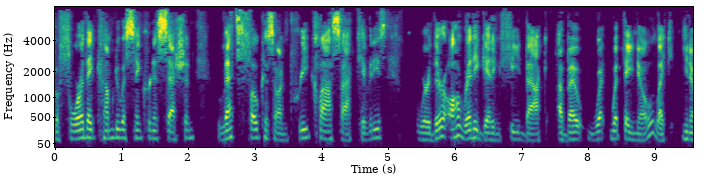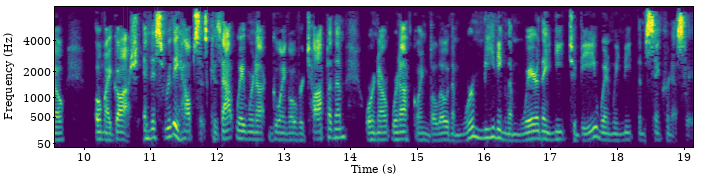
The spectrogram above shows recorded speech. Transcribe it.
before they come to a synchronous session, let's focus on pre-class activities where they're already getting feedback about what, what they know. Like, you know, oh my gosh. And this really helps us because that way we're not going over top of them or not, we're not going below them. We're meeting them where they need to be when we meet them synchronously.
